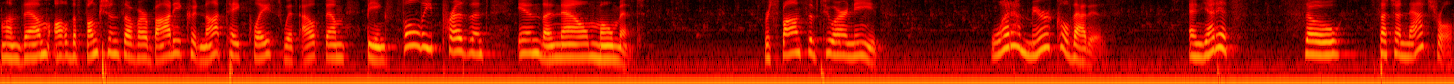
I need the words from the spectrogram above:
on them. All the functions of our body could not take place without them being fully present in the now moment, responsive to our needs, what a miracle that is. And yet it's so, such a natural.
